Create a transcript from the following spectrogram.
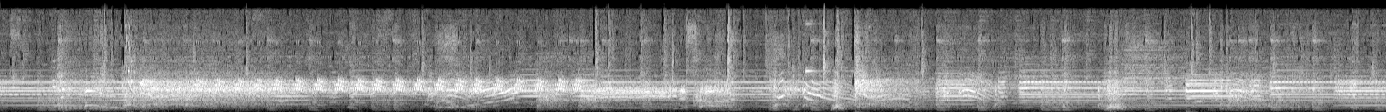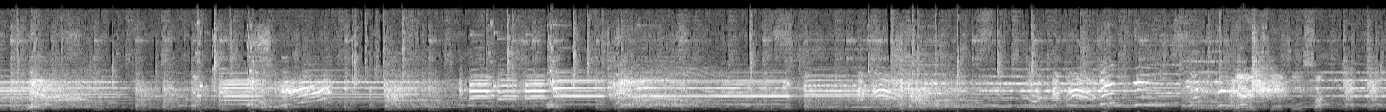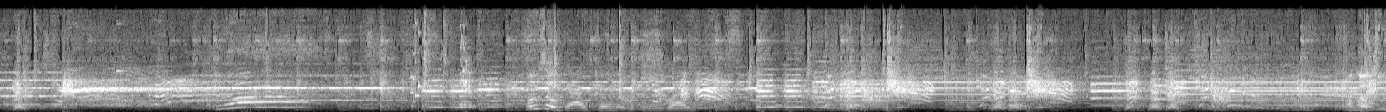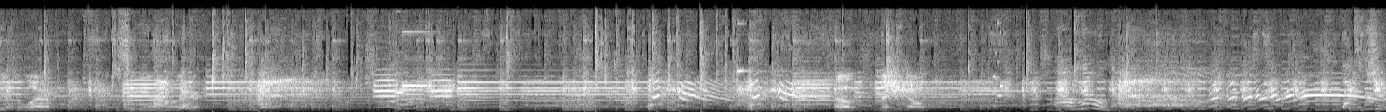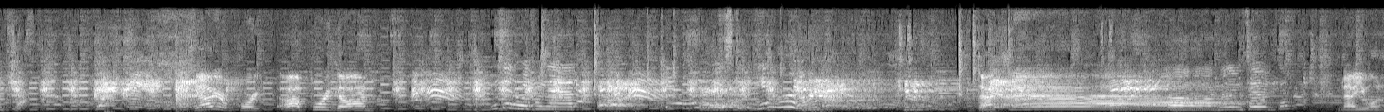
Yeah, you can't. You suck. I'm so bad throwing everything away. I'm gonna lose the where. It's just a game. I don't really care. Oh, no, you don't. Oh, hell no. That's a cheap shot. Get out of here, poor. Ah, poor gone. Let's get away from that. Stupid hammer. That's it. Uh? Now you won.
